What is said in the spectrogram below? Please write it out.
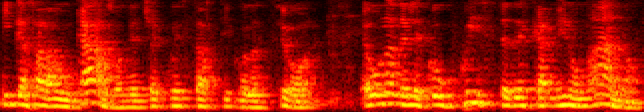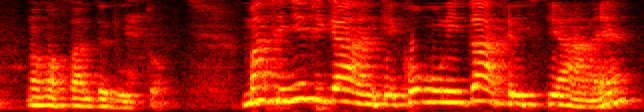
mica sarà un caso che c'è questa articolazione, è una delle conquiste del cammino umano, nonostante tutto ma significa anche comunità cristiane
